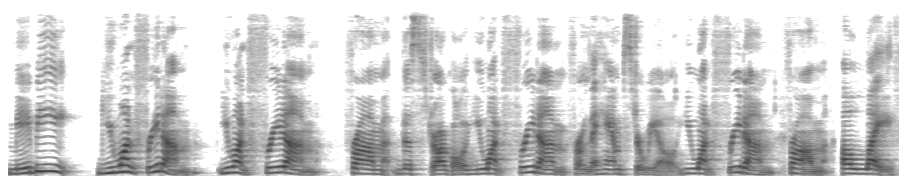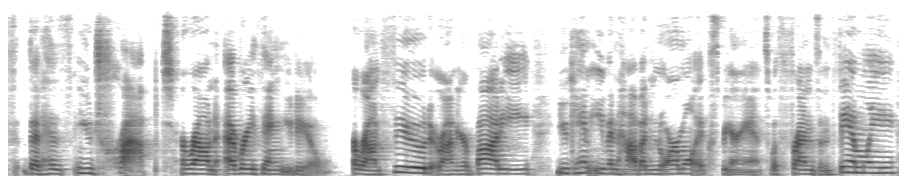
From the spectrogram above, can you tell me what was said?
Maybe you want freedom. You want freedom from the struggle. You want freedom from the hamster wheel. You want freedom from a life that has you trapped around everything you do around food, around your body. You can't even have a normal experience with friends and family.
